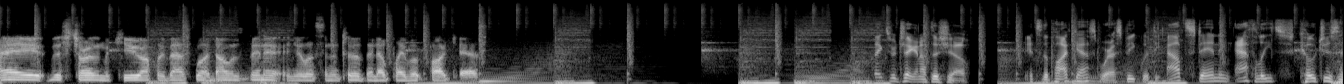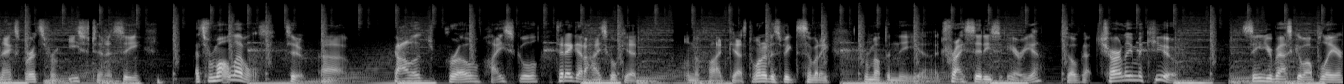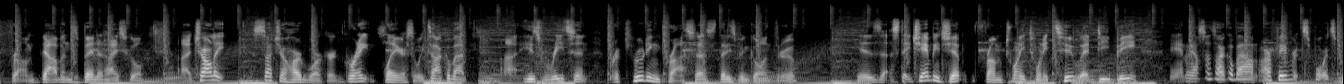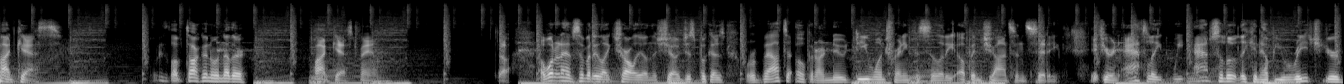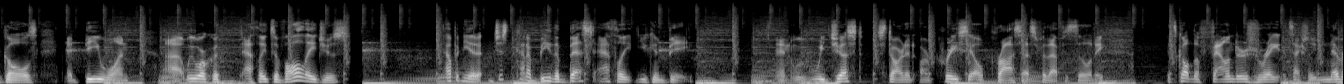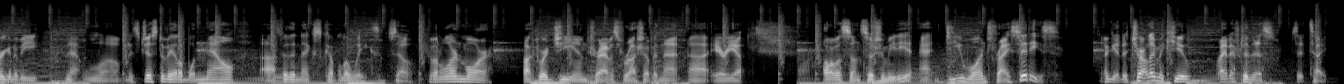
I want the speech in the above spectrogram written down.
Hey, this is Charlie McHugh. I play basketball at Dobyns Bennett, and you're listening to the No Playbook Podcast. Thanks for checking out the show. It's the podcast where I speak with the outstanding athletes, coaches, and experts from East Tennessee. That's from all levels, too. Uh, college, pro, high school. Today, I got a high school kid on the podcast. Wanted to speak to somebody from up in the uh, Tri Cities area. So I've got Charlie McHugh, senior basketball player from Dobyns Bennett High School. Uh, Charlie, such a hard worker, great player. So we talk about uh, his recent recruiting process that he's been going through his state championship from 2022 at DB. And we also talk about our favorite sports podcasts. We love talking to another podcast fan. So I wanted to have somebody like Charlie on the show just because we're about to open our new D1 training facility up in Johnson City. If you're an athlete, we absolutely can help you reach your goals at D1. Uh, we work with athletes of all ages, helping you to just kind of be the best athlete you can be. And we just started our pre sale process for that facility. It's called the Founders Rate. It's actually never going to be that low, it's just available now uh, for the next couple of weeks. So if you want to learn more, talk to our GM, Travis Rush, up in that uh, area. Follow us on social media at D1 Tri Cities. I'll get to Charlie McHugh right after this. Sit tight.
